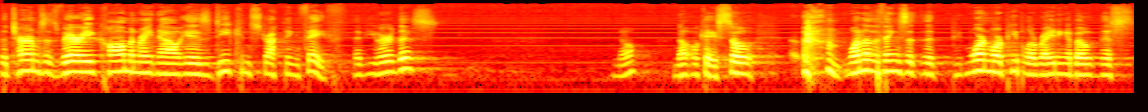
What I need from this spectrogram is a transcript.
the terms that's very common right now is deconstructing faith. Have you heard this? No? No? Okay, so one of the things that, that more and more people are writing about this,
